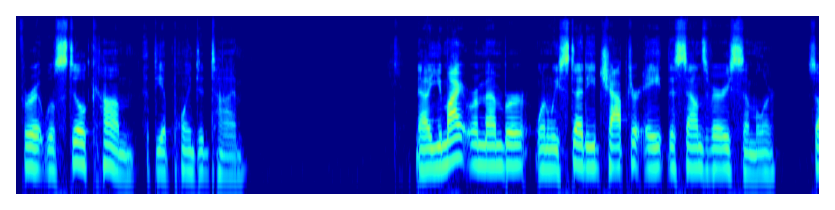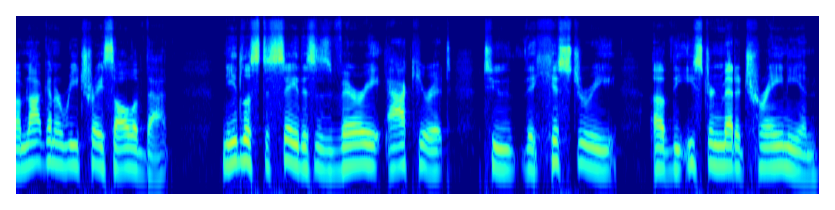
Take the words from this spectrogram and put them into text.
for it will still come at the appointed time. Now, you might remember when we studied chapter 8, this sounds very similar, so I'm not going to retrace all of that. Needless to say, this is very accurate to the history of the Eastern Mediterranean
